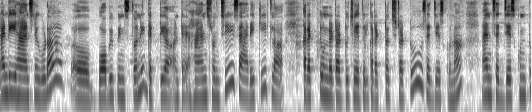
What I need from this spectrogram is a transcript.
అండ్ ఈ హ్యాండ్స్ని కూడా బాబీ పిన్స్తోని గట్టిగా అంటే హ్యాండ్స్ నుంచి శారీకి ఇట్లా కరెక్ట్ ఉండేటట్టు చేతులు కరెక్ట్ వచ్చేటట్టు సెట్ చేసుకున్నా. అండ్ సెట్ చేసుకుంటూ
